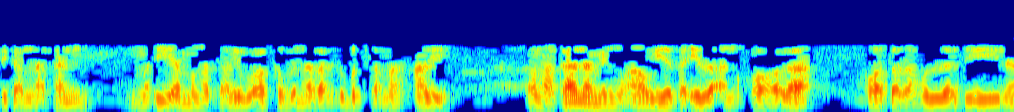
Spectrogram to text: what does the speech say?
dikarenakan ia mengetahui bahwa kebenaran itu bersama Ali. Famakana min Muawiyah ila an qala qatalahu alladziina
